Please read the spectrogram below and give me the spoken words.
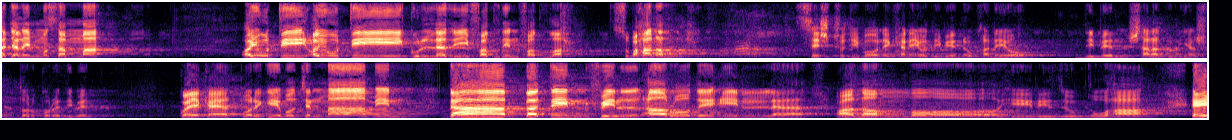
আজালিন মুসাম্মা, অয়ুতি অয়ুতি কুল্লাযী ফাদলিন ফাদলাহ সুবহানাল্লাহ। শ্রেষ্ঠ জীবন এখানেও দিবেন, ওখানেও দিবেন, সারা দুনিয়া সুন্দর করে দিবেন। কয়েক আয়াত পরে গিয়ে বলছেন মামিন দাব্বাতিন ফিল আরদে ইল্লা আলাল্লাহি রিজকুহা এই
